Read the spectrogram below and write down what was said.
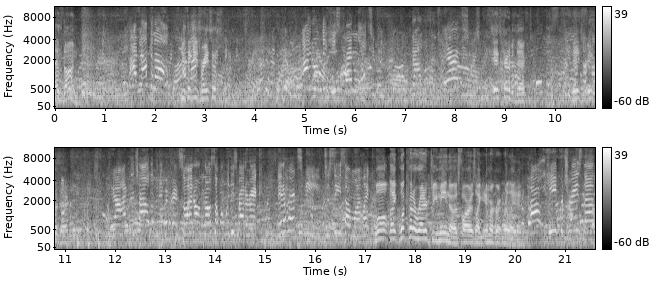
has done. I'm not gonna. Do you think he's racist? I don't think he's friendly to people. There. Yeah, he's kind of a dick. He's, he's a dick. Yeah, I'm the child of an immigrant, so I don't know someone with his rhetoric. It hurts me to see someone like Well, like, what kind of rhetoric do you mean, though, as far as like immigrant related? how he portrays them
